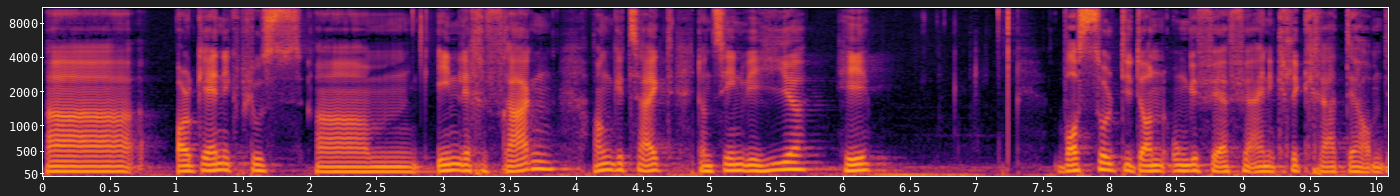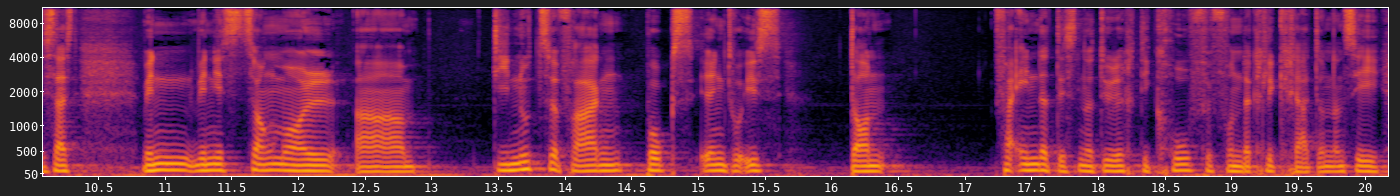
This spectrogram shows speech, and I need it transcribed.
äh, Organic plus ähm, ähnliche Fragen angezeigt. Dann sehen wir hier, hey, was sollte dann ungefähr für eine Klickrate haben? Das heißt, wenn, wenn jetzt sagen wir mal äh, die Nutzerfragen-Box irgendwo ist, dann verändert es natürlich die Kurve von der Klickrate und dann sehe ich,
